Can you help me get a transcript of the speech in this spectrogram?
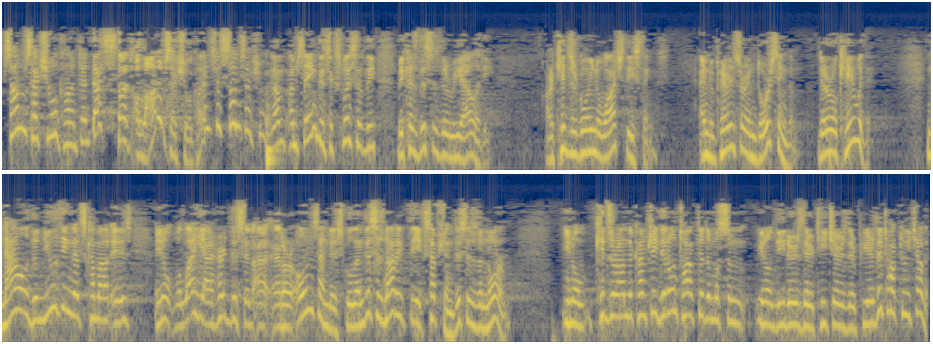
Some sexual content. That's not a lot of sexual content. It's just some sexual. And I'm, I'm saying this explicitly because this is the reality. Our kids are going to watch these things. And the parents are endorsing them. They're okay with it. Now, the new thing that's come out is, you know, wallahi, I heard this at, uh, at our own Sunday school, and this is not the exception. This is the norm. You know, kids around the country, they don't talk to the Muslim, you know, leaders, their teachers, their peers. They talk to each other.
